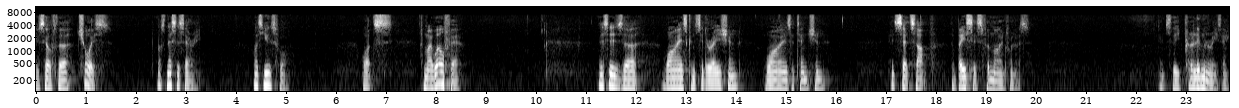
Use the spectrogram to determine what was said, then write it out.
yourself the choice. What's necessary? What's useful? What's for my welfare? This is a wise consideration, wise attention. It sets up the basis for mindfulness. It's the preliminary thing.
